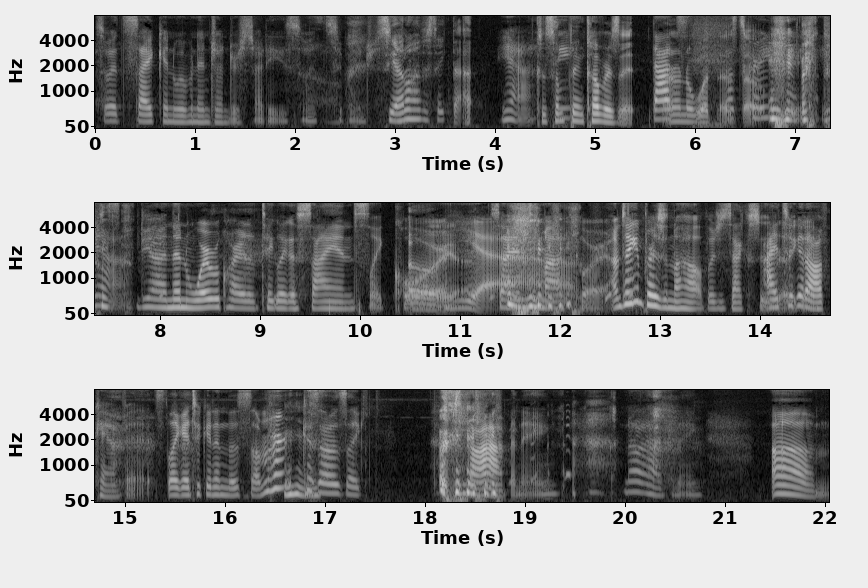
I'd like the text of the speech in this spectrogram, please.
So it's psych and women and gender studies. So it's super interesting. See, I don't have to take that Yeah. because something covers it. I don't know what does That's though. crazy. yeah. Yeah, and then we're required to take like a science like core, Oh, yeah. Yeah. science math core. I'm taking personal health, which is actually I really took it off campus. Like I took it in the summer because I was like, not happening. Not happening. Um,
